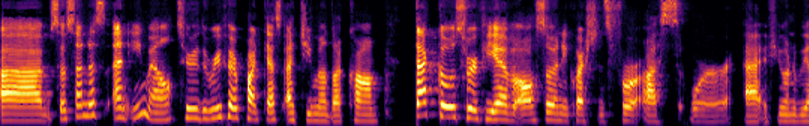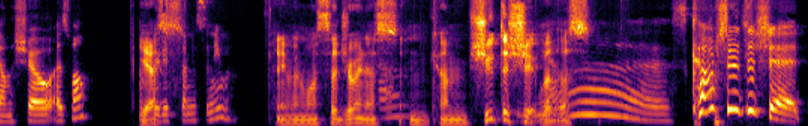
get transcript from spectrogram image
Um, so send us an email to the replay podcast at gmail.com. That goes for if you have also any questions for us or uh, if you want to be on the show as well. Feel free to Yes. send us an email. if anyone wants to join us Uh, and come shoot the shit with us. Yes. Come shoot the shit.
